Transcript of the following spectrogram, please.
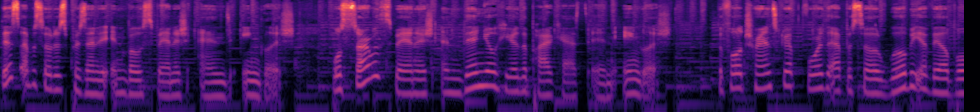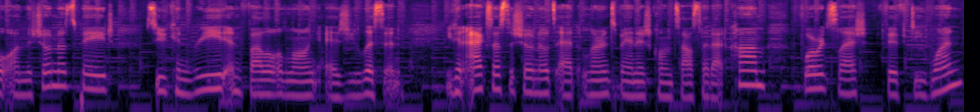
This episode is presented in both Spanish and English. We'll start with Spanish and then you'll hear the podcast in English. The full transcript for the episode will be available on the show notes page so you can read and follow along as you listen. You can access the show notes at learnspanishconsalsa.com forward slash 51.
